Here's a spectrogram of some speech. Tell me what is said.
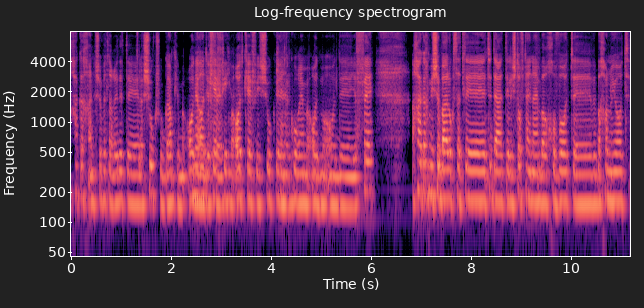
אחר כך אני חושבת לרדת uh, לשוק, שהוא גם כן מאוד מאוד, יפה. כיפי. מאוד כיפי, שוק כן. מקורה מאוד מאוד יפה. אחר כך מי שבא לו קצת, את יודעת, לשטוף את העיניים ברחובות ובחנויות,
